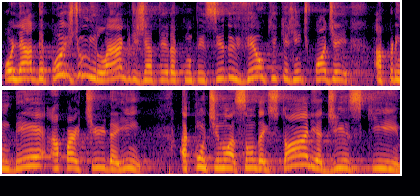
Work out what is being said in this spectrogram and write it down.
olhar depois de um milagre já ter acontecido e ver o que, que a gente pode aprender a partir daí. A continuação da história diz que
